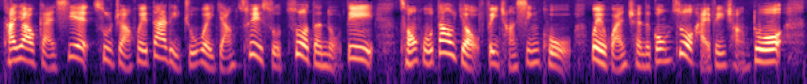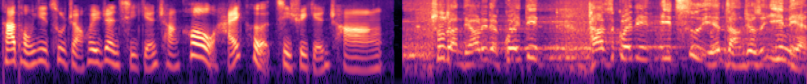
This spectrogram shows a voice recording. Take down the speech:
他要感谢促转会代理主委杨翠所做的努力，从无到有非常辛苦，未完成的工作还非常多。他同意促转会任期延长后还可继续延长。促转条例的规定，它是规定一次延长就是一年，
